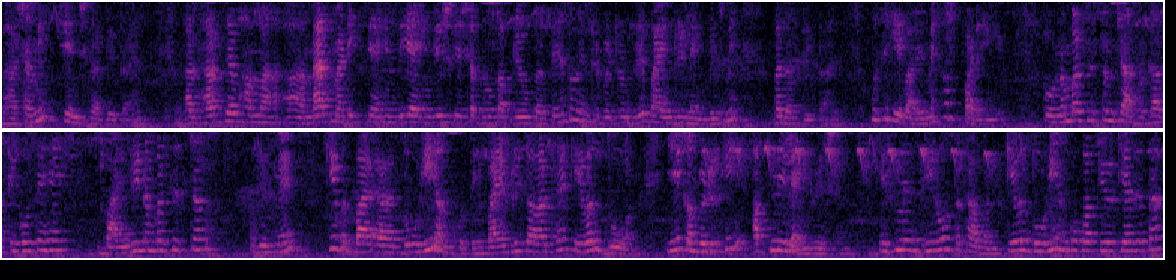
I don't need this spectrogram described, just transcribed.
भाषा में चेंज कर देता है। अर्थात जब हम मैथमेटिक्स या हिंदी या इंग्लिश के शब्दों का प्रयोग करते हैं तो इंटरप्रेटर उसे बाइंड्री लैंग्वेज में बदल देता है। उसी के बारे में हम पढ़ेंगे। तो नंबर सिस्टम चार प्रकार के होते हैं। बाइंड्री नंबर सिस्टम जिसमें केवल दो ही अंक होते हैं। बाइनरी का अर्थ है केवल दो अंक। ये कंप्यूटर की अपनी लैंग्वेज है। इसमें ज़ीरो तथा वन केवल दो ही अंकों का प्रयोग किया जाता है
